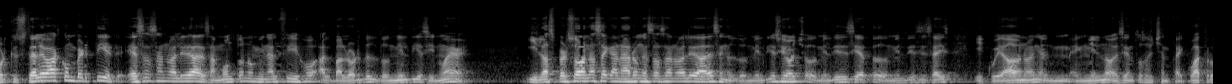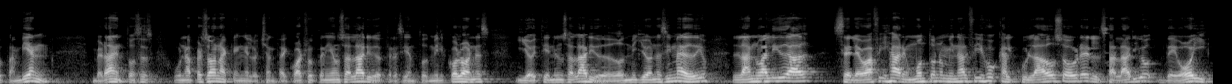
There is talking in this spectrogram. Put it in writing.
Porque usted le va a convertir esas anualidades a monto nominal fijo al valor del 2019. Y las personas se ganaron esas anualidades en el 2018, 2017, 2016 y cuidado, ¿no? En, el, en 1984 también. ¿verdad? Entonces, una persona que en el 84 tenía un salario de 300 mil colones y hoy tiene un salario de 2 millones y medio, la anualidad se le va a fijar en monto nominal fijo calculado sobre el salario de hoy,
